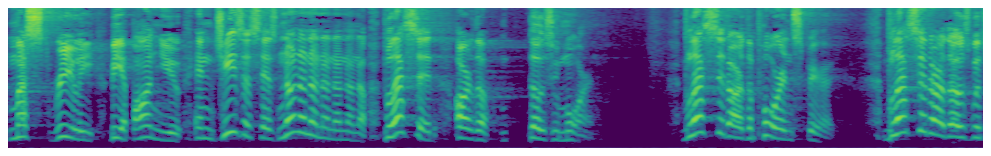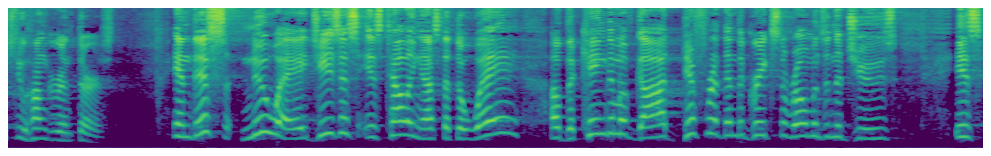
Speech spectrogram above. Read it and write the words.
must really be upon you. And Jesus says, "No, no, no, no, no, no, no. Blessed are the those who mourn. Blessed are the poor in spirit. Blessed are those which do hunger and thirst." In this new way, Jesus is telling us that the way of the kingdom of God, different than the Greeks, the Romans, and the Jews, is,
